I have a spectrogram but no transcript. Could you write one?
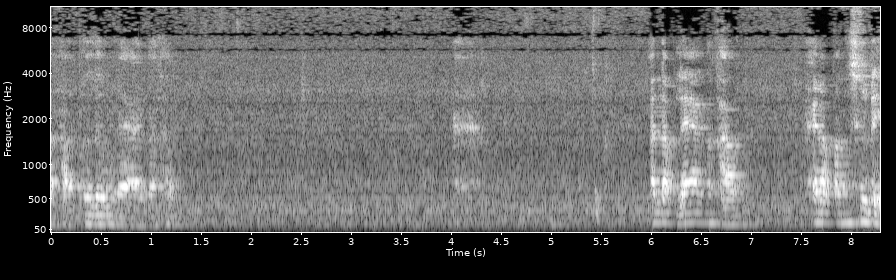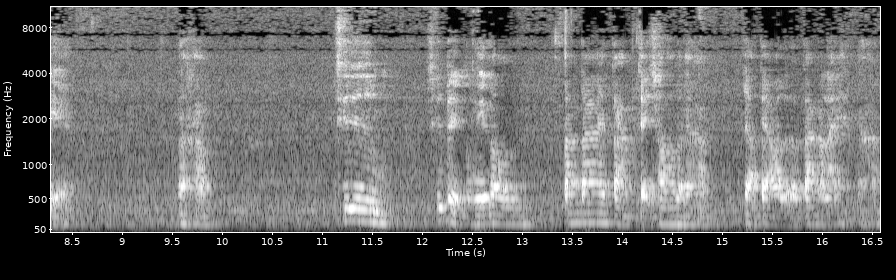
นะครับ เพื่อเริ่มงานนะครับ อันดับแรกนะครับ ให้เราตั้งชื่อเบสนะครับ ชื่อชื่อเบสตรงนี้เราตั้งได้ตามใจชอบนะครับอยากแต่เอาเราตั้งอะไรนะครับ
